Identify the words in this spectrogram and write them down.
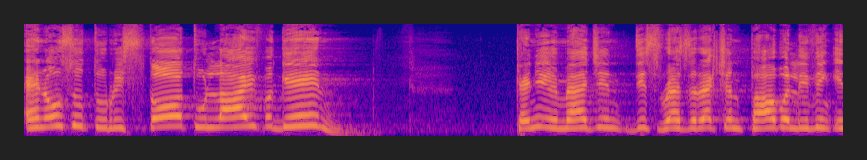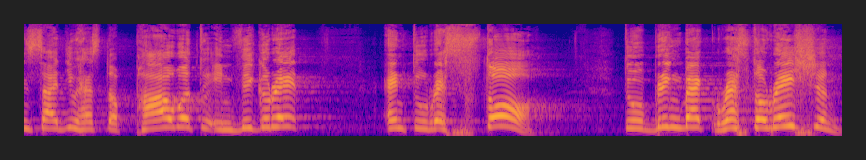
And also to restore to life again. Can you imagine this resurrection power living inside you has the power to invigorate and to restore, to bring back restoration.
